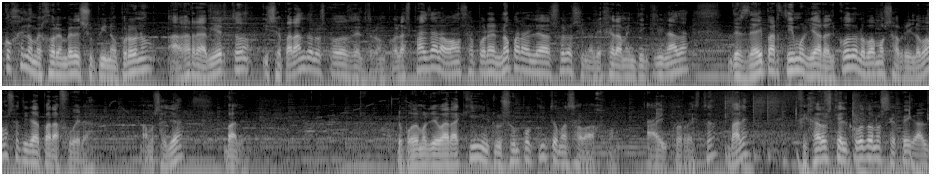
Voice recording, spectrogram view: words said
coge lo mejor en vez de supino prono, agarre abierto y separando los codos del tronco. La espalda la vamos a poner no paralela al suelo, sino ligeramente inclinada. Desde ahí partimos y ahora el codo lo vamos a abrir, lo vamos a tirar para afuera. Vamos allá, vale. Lo podemos llevar aquí, incluso un poquito más abajo. Ahí, correcto, ¿vale? Fijaros que el codo no se pega al,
